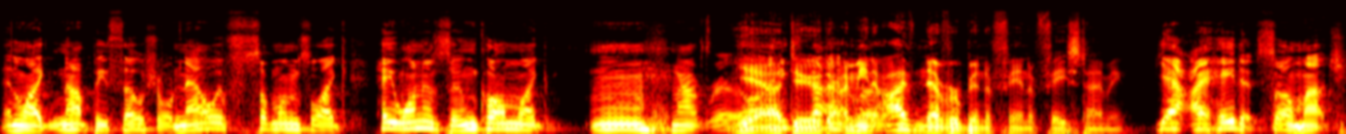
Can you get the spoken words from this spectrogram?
and like not be social? Now, if someone's like, hey, want a Zoom call? I'm like, mm, not really. yeah, Like, dude. I mean, really. I've never been a fan of FaceTiming. yeah, I hate it so much.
